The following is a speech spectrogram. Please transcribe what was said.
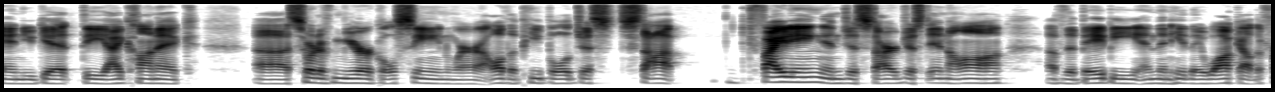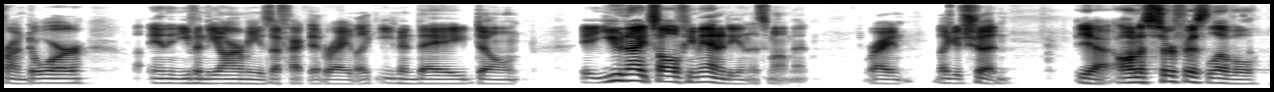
and you get the iconic uh, sort of miracle scene where all the people just stop fighting and just are just in awe of the baby and then he they walk out the front door and even the army is affected right? Like even they don't it unites all of humanity in this moment right? Like it should. Yeah on a surface level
